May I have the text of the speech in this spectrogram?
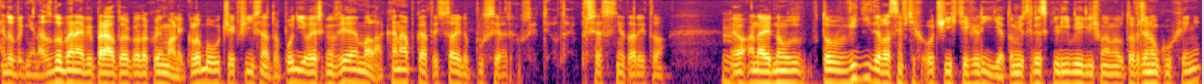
Je to pěkně nazdobené, vypadá to jako takový malý klobouček, všichni se na to podívají, řeknou si, je malá kanapka, teď se tady do pusy a řeknou si, to je přesně tady to. Hmm. Jo, a najednou to vidíte vlastně v těch očích těch lidí. A to mě se vždycky líbí, když máme otevřenou kuchyň, uh,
